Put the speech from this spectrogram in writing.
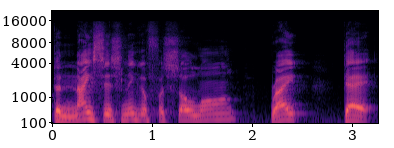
the nicest nigga for so long, right? That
